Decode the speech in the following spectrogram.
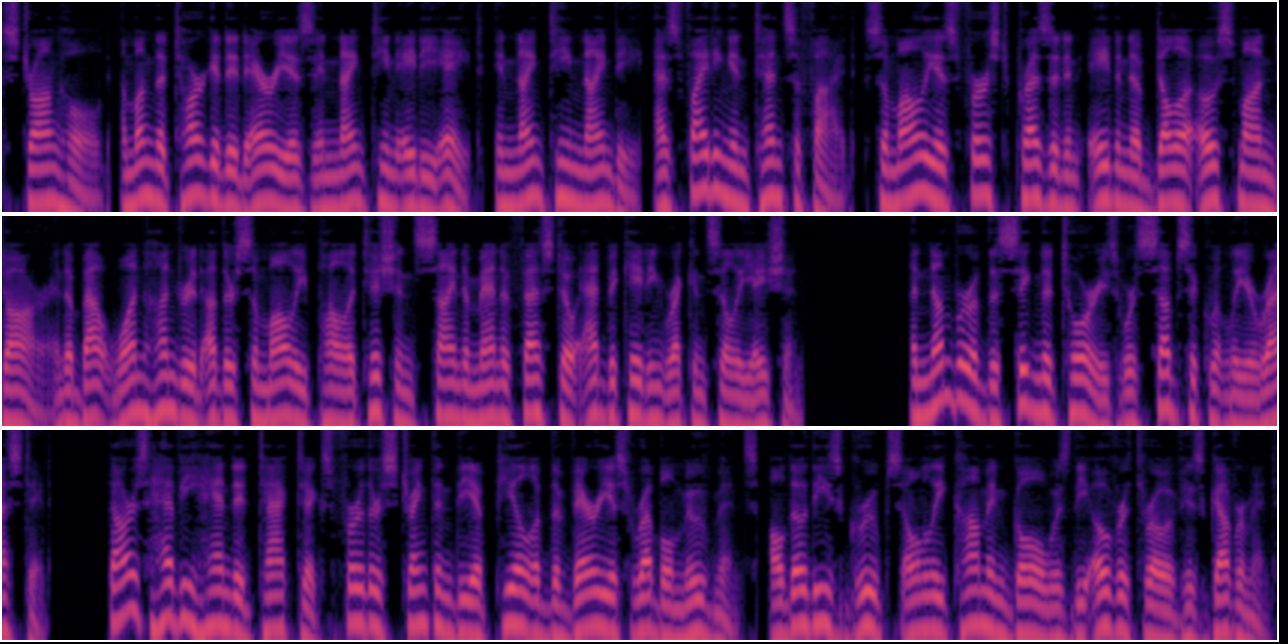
stronghold, among the targeted areas in 1988. In 1990, as fighting intensified, Somalia's first president Aden Abdullah Osman Daar and about 100 other Somali politicians signed a manifesto advocating reconciliation. A number of the signatories were subsequently arrested. Dar's heavy-handed tactics further strengthened the appeal of the various rebel movements, although these groups' only common goal was the overthrow of his government.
